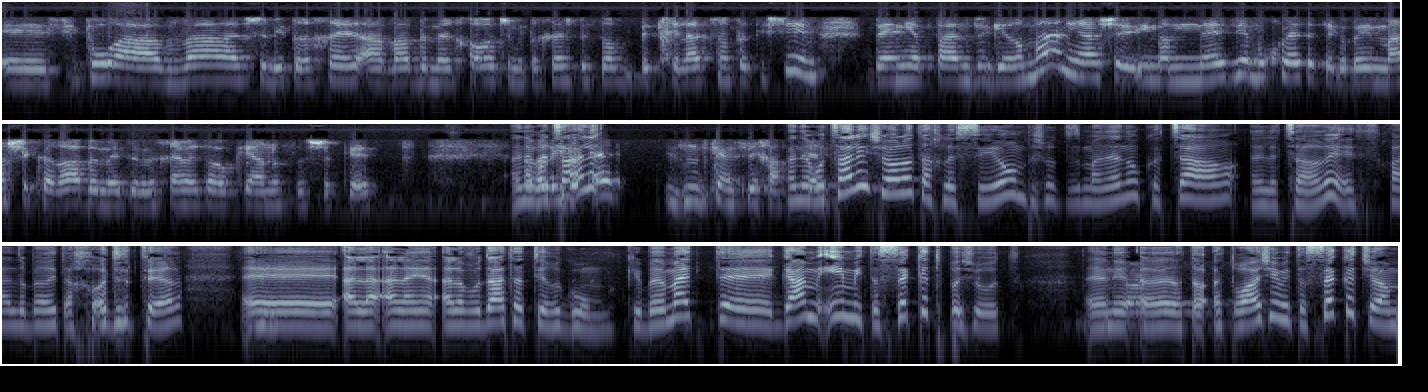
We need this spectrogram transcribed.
אה, סיפור האהבה שמתרחש, אהבה במרכאות שמתרחש בסוף, בתחילת שנות התשעים בין יפן וגרמניה, עם אמנזיה מוחלטת לגבי מה שקרה באמת במלחמת האוקיינוס השקט. אני רוצה... כן, סליחה. אני כן. רוצה לשאול אותך לסיום, פשוט זמננו קצר, לצערי, צריכה לדבר איתך עוד יותר, אה, על, על, על עבודת התרגום. כי באמת, אה, גם היא מתעסקת פשוט, אני, נכון. את, את רואה שהיא מתעסקת שם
